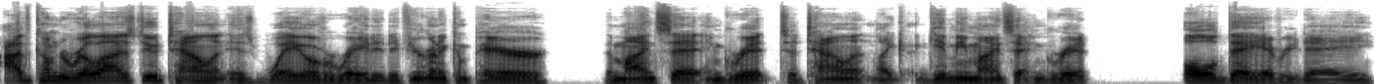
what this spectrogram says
I've come to realize, dude, talent is way overrated. If you're going to compare the mindset and grit to talent, like give me mindset and grit all day, every day,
